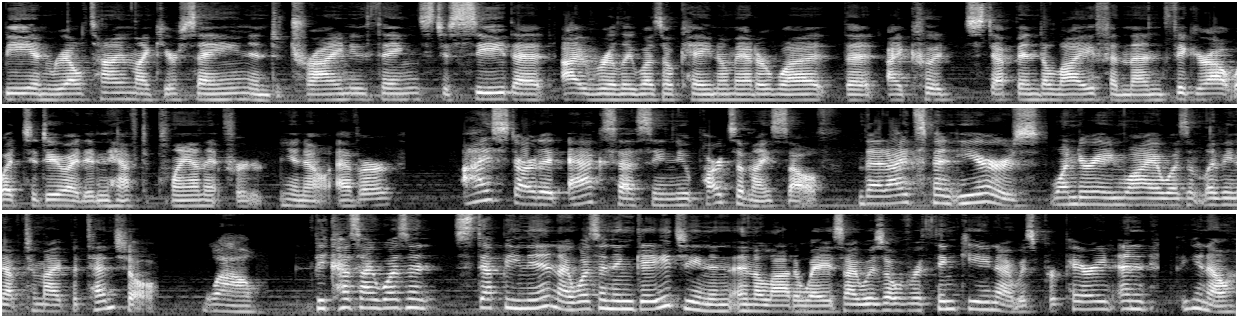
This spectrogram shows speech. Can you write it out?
be in real time, like you're saying, and to try new things, to see that I really was okay no matter what, that I could step into life and then figure out what to do. I didn't have to plan it for, you know, ever. I started accessing new parts of myself that I'd spent years wondering why I wasn't living up to my potential Wow. Because I wasn't stepping in. I wasn't engaging in, in a lot of ways. I was overthinking, I was preparing. And, you know,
